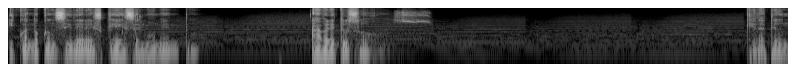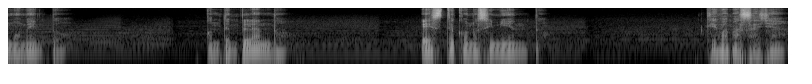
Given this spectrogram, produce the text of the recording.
Y cuando consideres que es el momento, abre tus ojos. Quédate un momento contemplando este conocimiento que va más allá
